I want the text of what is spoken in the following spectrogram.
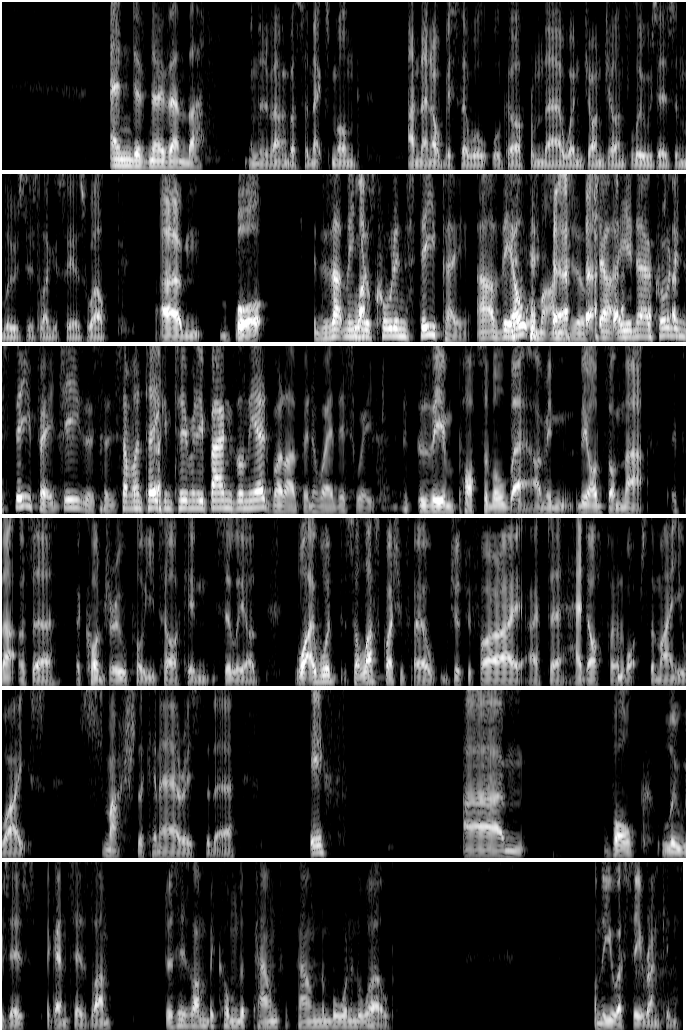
End of November. In November, so next month, and then obviously we'll we'll go from there when Jon Jones loses and loses legacy as well. Um, but Does that mean Last- you're calling Stipe out of the ultimate underdog shout? Are you now calling Stipe? Jesus, has someone taken too many bangs on the head while I've been away this week? the impossible bet. I mean, the odds on that. If that was a, a quadruple, you're talking silly odds. What I would so last question for you, just before I, I have to head off and watch the Mighty Whites smash the Canaries today. If um Volk loses against Islam, does Islam become the pound for pound number one in the world? On the UFC rankings.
